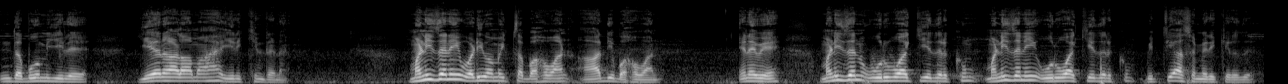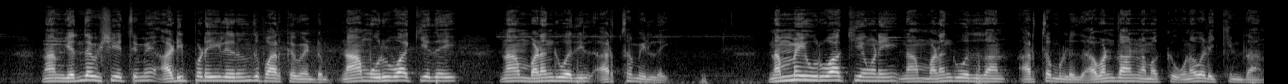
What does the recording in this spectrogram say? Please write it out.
இந்த பூமியிலே ஏராளமாக இருக்கின்றன. மனிதனை வடிவமைத்த பகவான் ஆதி பகவான். எனவே மனிதன் உருவாக்கியதற்கும் மனிதனை உருவாக்கியதற்கும் வித்தியாசம் இருக்கிறது. நாம் எந்த விஷயத்தையுமே அடிப்படையிலிருந்து பார்க்க வேண்டும். நாம் உருவாக்கியதை நாம் வணங்குவதில் அர்த்தம் இல்லை. நம்மை உருவாக்கியவனை நாம் வணங்குவதுதான் அர்த்தமுள்ளது. அவன்தான் நமக்கு உணவளிக்கின்றான்.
